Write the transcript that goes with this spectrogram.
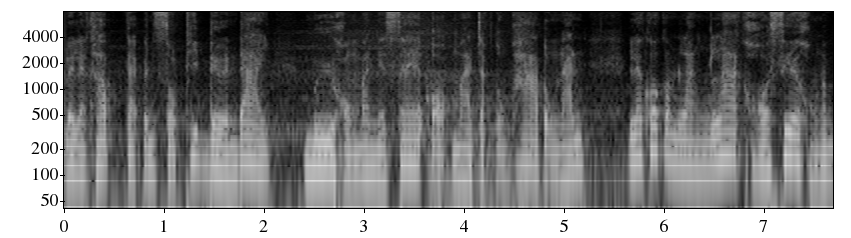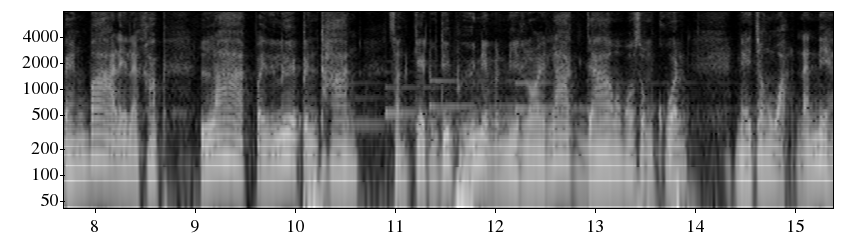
เลยแหละครับ แต่เป็นศพที่เดินได้ มือของมันเนี่ยแทรกออกมาจากตรงผ้าตรงนั้น แล้วก็กำลังลากคอเสื้อของแบงค์บ้านี่แหละครับ ลากไปเรื่อยๆเป็นทาง สังเกตดูที่พื้นเนี่ยมันมีรอยลากยาวมาพอสมควร ในจังหวะนั้นเนี่ย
